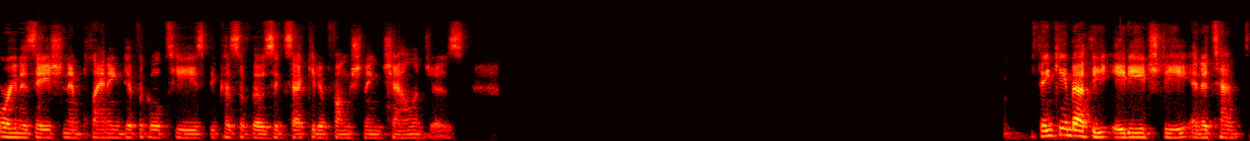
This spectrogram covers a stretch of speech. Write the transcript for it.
organization and planning difficulties because of those executive functioning challenges. Thinking about the ADHD inattent-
